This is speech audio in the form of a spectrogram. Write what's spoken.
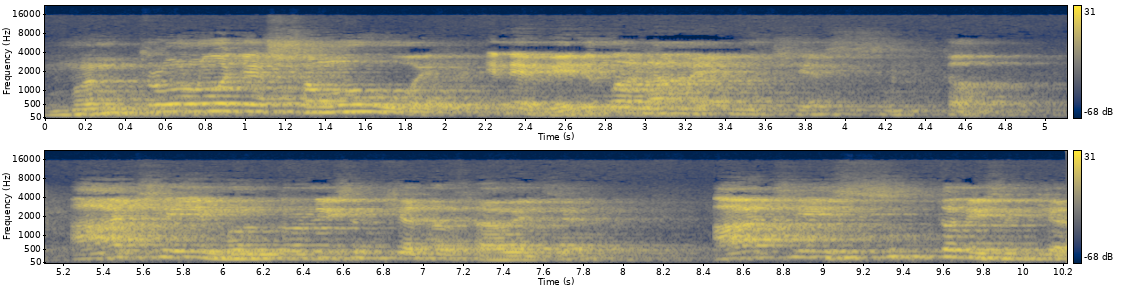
મંત્રોનો જે સમૂહ હોય, એને વેદમાં નામ આપ્યું છે સુક્ત. આ છે એ મંત્રોની સંખ્યા દર્શાવે છે. આ છે એ સુક્તની સંખ્યા.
